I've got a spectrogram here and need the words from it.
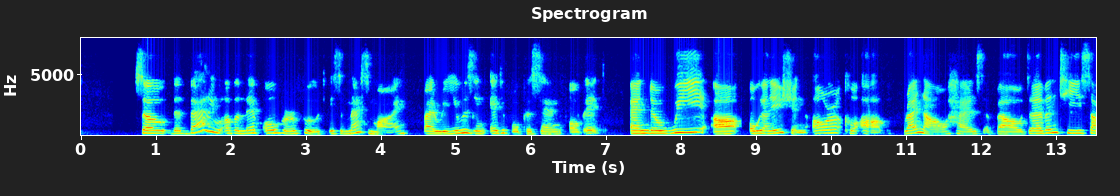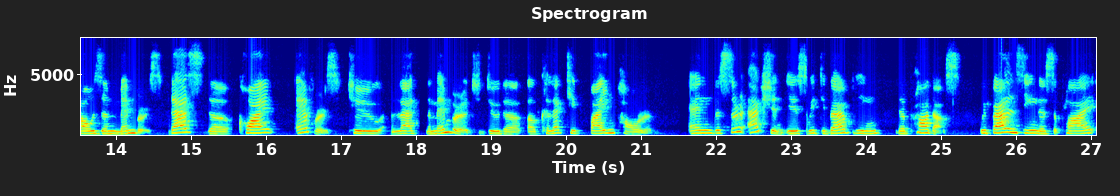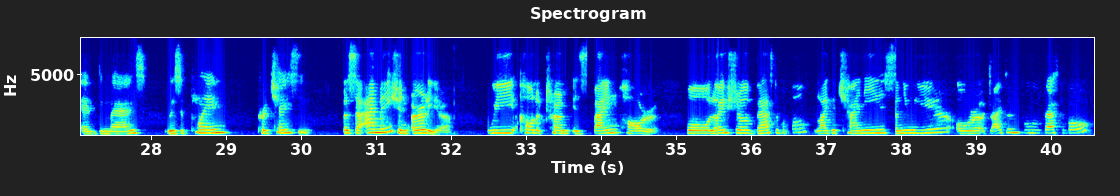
So the value of the leftover food is maximized by reusing 84% of it. And we are organization, our co-op right now has about 70,000 members. That's the quite efforts to let the member to do the uh, collective buying power. And the third action is we developing the products. we balancing the supply and demands with plain purchasing. As I mentioned earlier, we call the term is buying power for the special festival like a Chinese New Year or a Dragon Fruit Festival.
